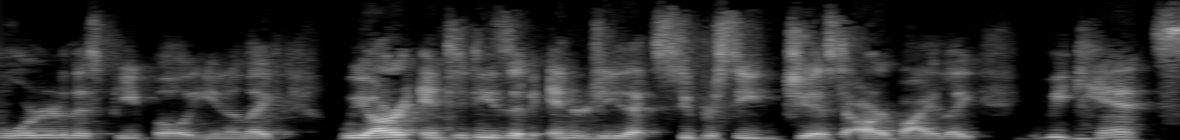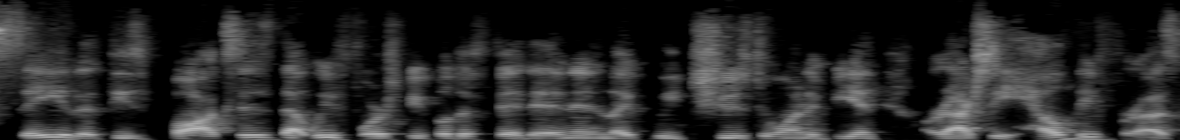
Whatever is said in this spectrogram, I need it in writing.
borderless people you know like we are entities of energy that supersede just our body like we mm-hmm. can't say that these boxes that we force people to fit in and like we choose to want to be in are actually healthy for us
